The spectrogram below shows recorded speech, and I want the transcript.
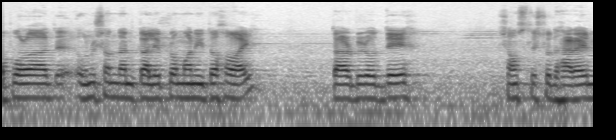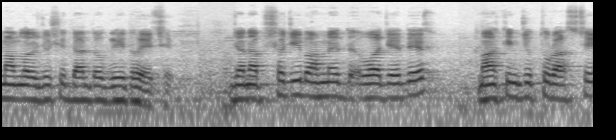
অপরাধ অনুসন্ধানকালে প্রমাণিত হয়। তার বিরুদ্ধে সংশ্লিষ্ট ধারায় মামলা রুজুর সিদ্ধান্ত গৃহীত হয়েছে। জনাব সজীব আহমেদ ওয়াজেদের মার্কিন যুক্তরাষ্ট্রে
